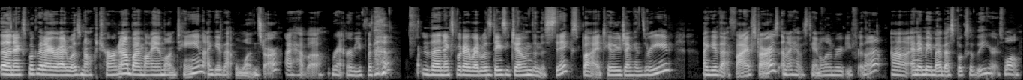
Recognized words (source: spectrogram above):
The next book that I read was Nocturna by Maya Motayne. I gave that one star. I have a rant review for that. The next book I read was Daisy Jones and the Six by Taylor Jenkins Reid. I gave that five stars, and I have a standalone review for that. Uh, and it made my best books of the year as well.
